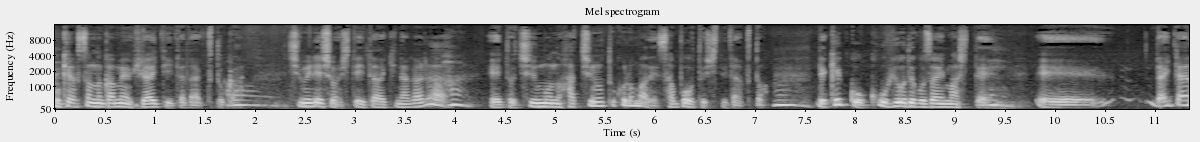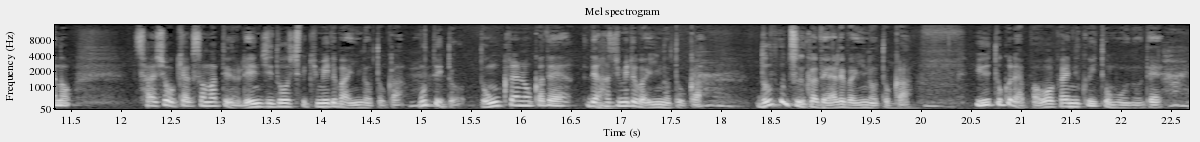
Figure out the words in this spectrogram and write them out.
お客さんの画面を開いていただくとか、シミュレーションしていただきながら、はい、えーと、注文の発注のところまでサポートしていただくと、うん、で結構好評でございまして、えー、えー、大体あの、最初お客様っていうのはレンジ同士で決めればいいのとか、もっと言うとどんくらいのお金で始めればいいのとか、どの通貨でやればいいのとか、いうところはやっぱ分かりにくいと思うので、はい、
